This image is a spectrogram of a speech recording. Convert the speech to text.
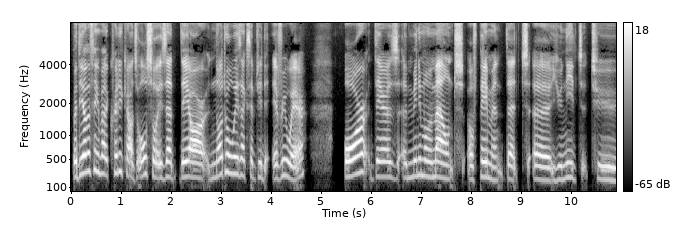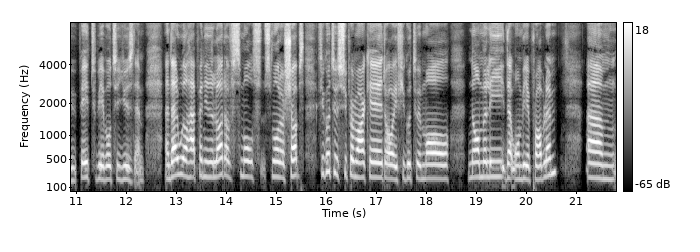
But the other thing about credit cards also is that they are not always accepted everywhere or there's a minimum amount of payment that uh, you need to pay to be able to use them. And that will happen in a lot of small smaller shops. If you go to a supermarket or if you go to a mall normally that won't be a problem. Um,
